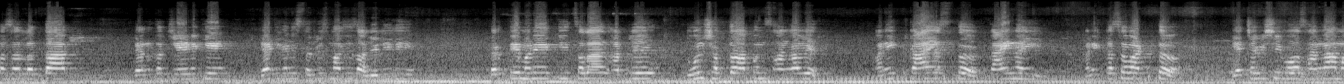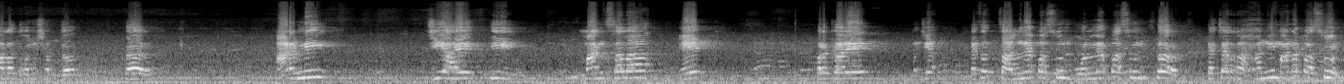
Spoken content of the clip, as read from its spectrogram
तसं लद्दाख त्यानंतर जे एन के या ठिकाणी सर्व्हिस माझी झालेली आहे. तर ते म्हणे की चला आपले दोन शब्द आपण सांगावेत. आणि काय असतं काय नाही आणि कसं वाटतं याच्याविषयी बाबा सांगा आम्हाला दोन शब्द. तर आर्मी जी आहे ती माणसाला एक प्रकारे म्हणजे त्याचं चालण्यापासून बोलण्यापासून तर त्याच्या राहणीमानापासून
